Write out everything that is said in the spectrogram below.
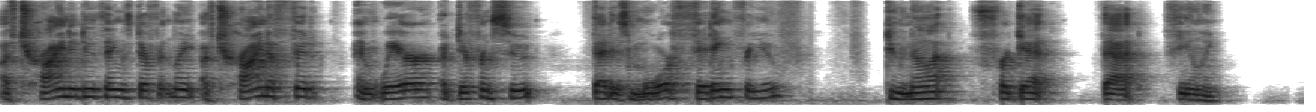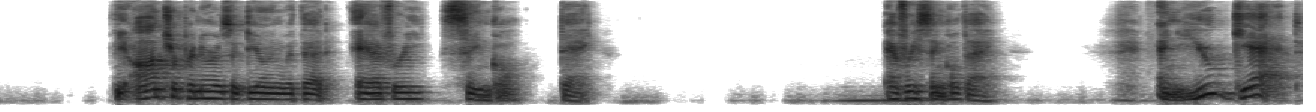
of trying to do things differently, of trying to fit and wear a different suit that is more fitting for you, do not forget that feeling. The entrepreneurs are dealing with that every single day. Every single day. And you get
